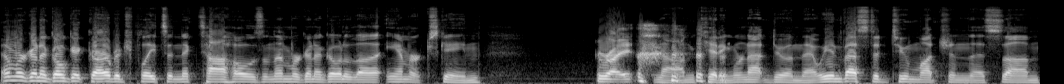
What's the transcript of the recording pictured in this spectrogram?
and we're gonna go get garbage plates at Nick Tahou's, and then we're gonna go to the Amerks game." Right. no, I'm kidding. We're not doing that. We invested too much in this. Um,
